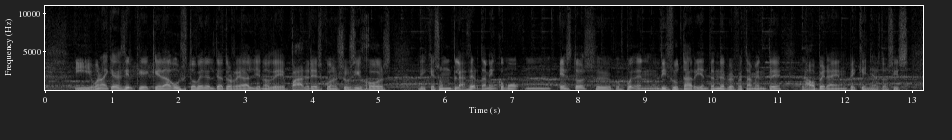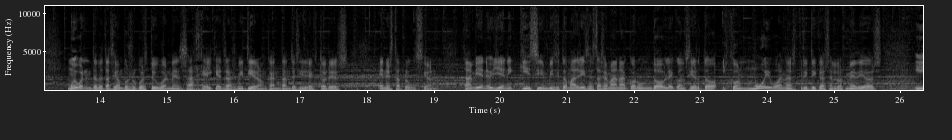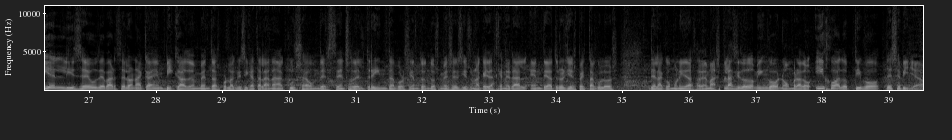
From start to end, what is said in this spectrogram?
Y bueno, hay que decir que, da gusto ver el Teatro Real lleno de padres con sus hijos y que es un placer también como mm, estos eh, pues pueden disfrutar y entender perfectamente la ópera en pequeñas dosis. Muy buena interpretación, por supuesto, y buen mensaje el que transmitieron cantantes y directores en esta producción. También Eugenie Kissing visitó Madrid esta semana con un doble concierto y con muy buenas críticas en los medios. Y el Liceu de Barcelona cae en picado en ventas por la crisis catalana, acusa un descenso del 30% en dos meses y es una caída general en teatros y espectáculos de la comunidad. Además, Plácido Domingo, nombrado hijo adoptivo de Sevilla.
